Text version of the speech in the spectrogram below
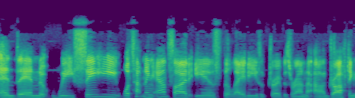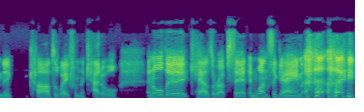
and then we see what's happening outside is the ladies of Drovers Run are drafting the calves away from the cattle and all the cows are upset. And once again I,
